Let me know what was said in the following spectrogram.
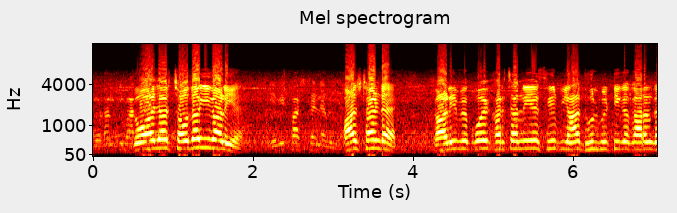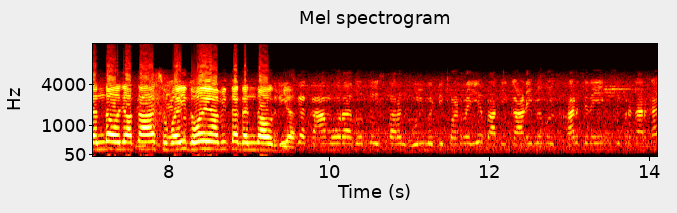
मॉडल की बात 2014 की गाड़ी है। ये भी फ़र्स्ट हैंड है भैया। फास्ट हैंड है। गाड़ी में कोई खर्चा नहीं है सिर्फ़ यहाँ धूल मिट्टी के कारण गंदा हो जाता है। सुबह ही धोए अभी तक गंदा हो गया। का काम हो रहा है दोस्तों इस कारण धूल मिट्टी पड़ रही है। बाकी गाड़ी में कोई खर्च नहीं है किसी प्रकार का।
